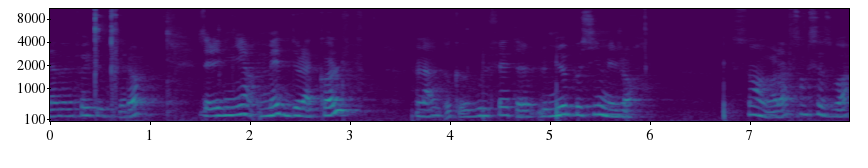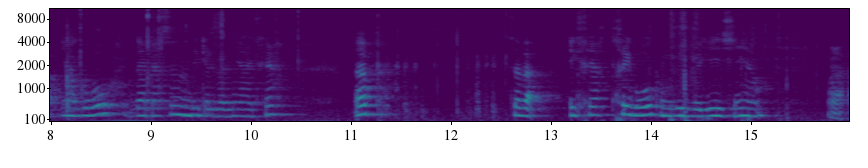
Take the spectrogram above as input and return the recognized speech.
la même feuille que tout à l'heure. Vous allez venir mettre de la colle voilà, donc euh, vous le faites le mieux possible, mais genre sans, voilà, sans que ça se voit. Et en gros, la personne, dès qu'elle va venir écrire, hop, ça va écrire très gros, comme vous le voyez ici. Hein. Voilà.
